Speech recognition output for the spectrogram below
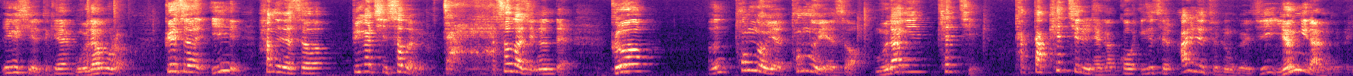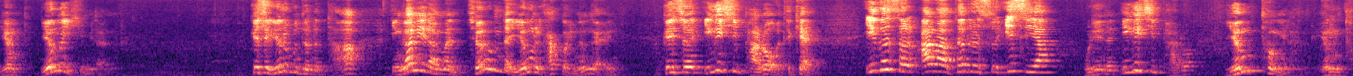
이것이 어떻게 무당으로. 그래서 이 하늘에서 비같이 쏟아지고 쫙 쏟아지는데 그 어, 통로에 통로에서 무당이 캐치 탁탁 캐치를 해갖고 이것을 알려주는 것이 영이라는 거다 영. 영의 힘이라는 거다. 그래서 여러분들은 다 인간이라면 전부 다 영을 갖고 있는 거예요. 그래서 이것이 바로 어떻게? 이것을 알아들을 수 있어야 우리는 이것이 바로 영통이라는 거예요 영통.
